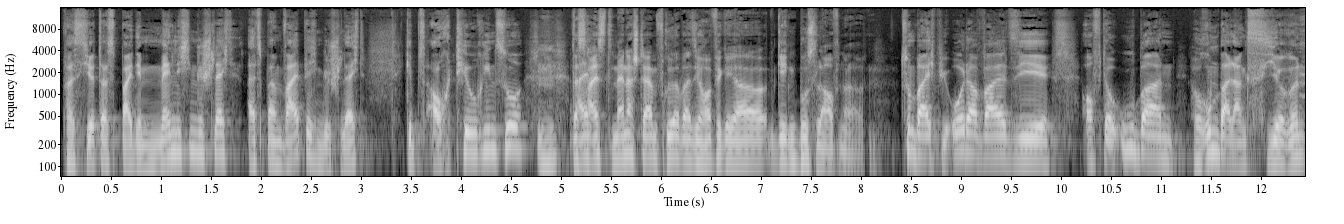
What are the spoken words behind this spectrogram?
passiert das bei dem männlichen Geschlecht als beim weiblichen Geschlecht. Gibt es auch Theorien zu. Das Ein- heißt, Männer sterben früher, weil sie häufiger gegen Bus laufen. Oder? Zum Beispiel. Oder weil sie auf der U-Bahn herumbalancieren,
